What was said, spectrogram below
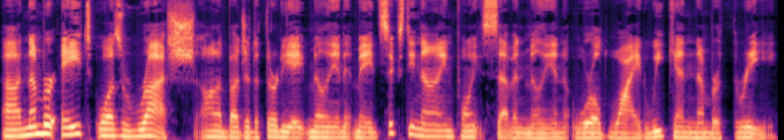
Uh, number eight was Rush on a budget of 38 million. It made 69.7 million worldwide. Weekend number three.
